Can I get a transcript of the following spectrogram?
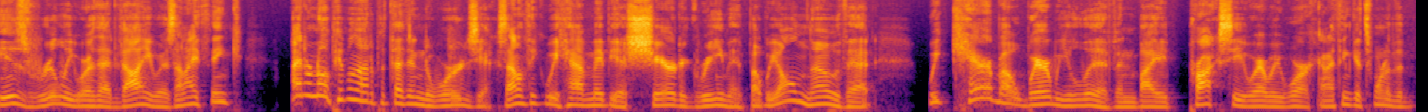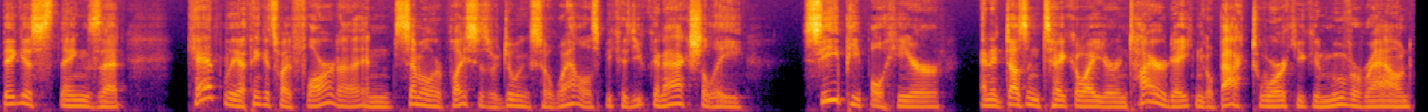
is really where that value is. And I think I don't know if people know how to put that into words yet because I don't think we have maybe a shared agreement, but we all know that we care about where we live and by proxy where we work. And I think it's one of the biggest things that, candidly, I think it's why Florida and similar places are doing so well is because you can actually see people here and it doesn't take away your entire day. You can go back to work, you can move around,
